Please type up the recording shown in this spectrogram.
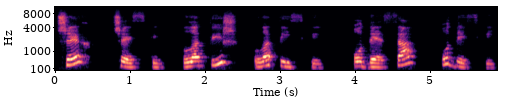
Чех – чеський, латиш – латиський, Одеса – одеський.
